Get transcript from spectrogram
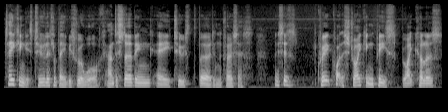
taking its two little babies for a walk and disturbing a toothed bird in the process. This is quite a striking piece, bright colours,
